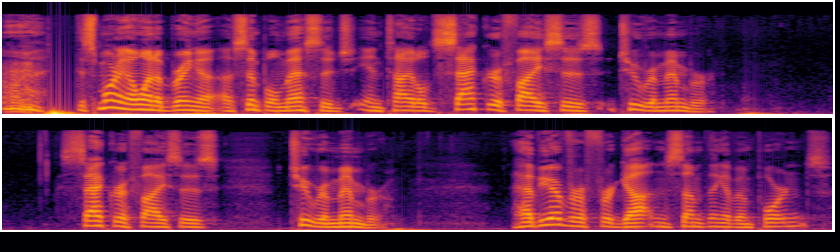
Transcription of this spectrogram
this morning I want to bring a, a simple message entitled Sacrifices to Remember. Sacrifices to Remember. Have you ever forgotten something of importance?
